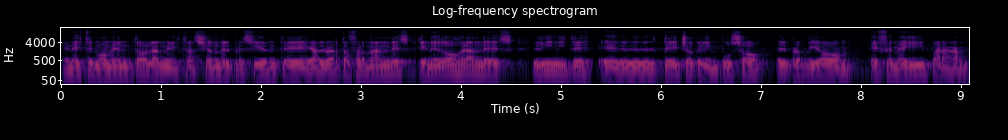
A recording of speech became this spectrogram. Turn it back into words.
En este momento la administración del presidente Alberto Fernández tiene dos grandes límites el techo que le impuso el propio FMI para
